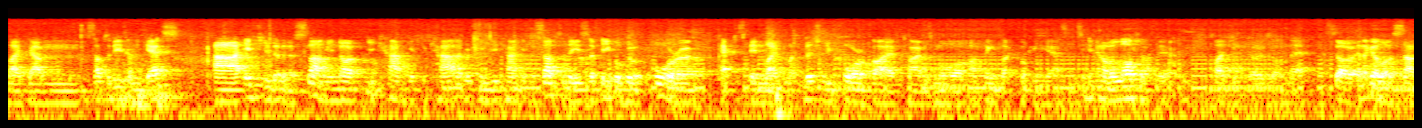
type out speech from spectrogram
like um, subsidies on gas. Uh, if you live in a slum, you know you can't get the card, which means you can't get the subsidies. So people who are poorer have to spend like, like literally four or five times more on things like cooking gas, and, and a lot of their budget goes on that. So and they got a lot of sun,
